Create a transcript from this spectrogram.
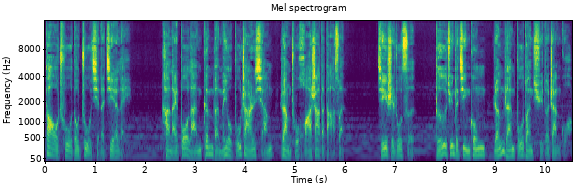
到处都筑起了街垒。看来波兰根本没有不战而降、让出华沙的打算。即使如此，德军的进攻仍然不断取得战果。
